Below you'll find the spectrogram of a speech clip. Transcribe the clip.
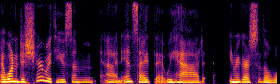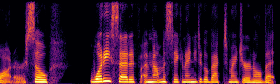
I wanted to share with you some uh, an insight that we had in regards to the water. So, what he said, if I'm not mistaken, I need to go back to my journal, but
